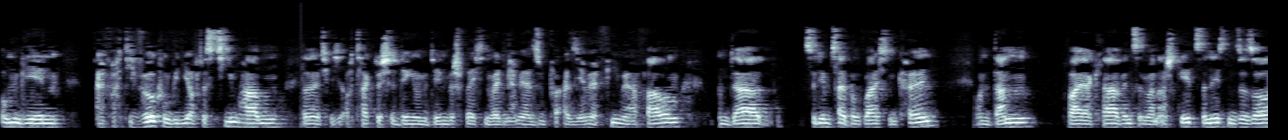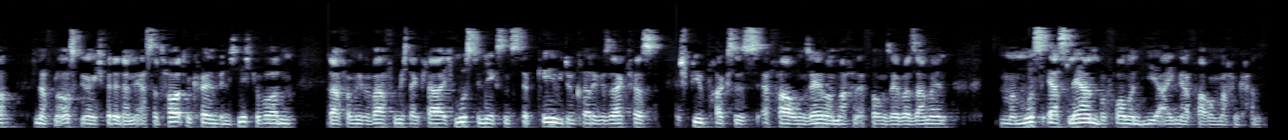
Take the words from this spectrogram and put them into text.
umgehen, einfach die Wirkung, wie die auf das Team haben. Dann natürlich auch taktische Dinge mit denen besprechen, weil die haben ja super, also die haben ja viel mehr Erfahrung. Und da, zu dem Zeitpunkt war ich in Köln. Und dann war ja klar, Vincent van Asch geht zur nächsten Saison. Bin davon ausgegangen, ich werde dann erster Torwart in Köln, bin ich nicht geworden. Da war für mich dann klar, ich muss den nächsten Step gehen, wie du gerade gesagt hast. Spielpraxis, Erfahrung selber machen, Erfahrung selber sammeln man muss erst lernen, bevor man die eigene Erfahrung machen kann.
